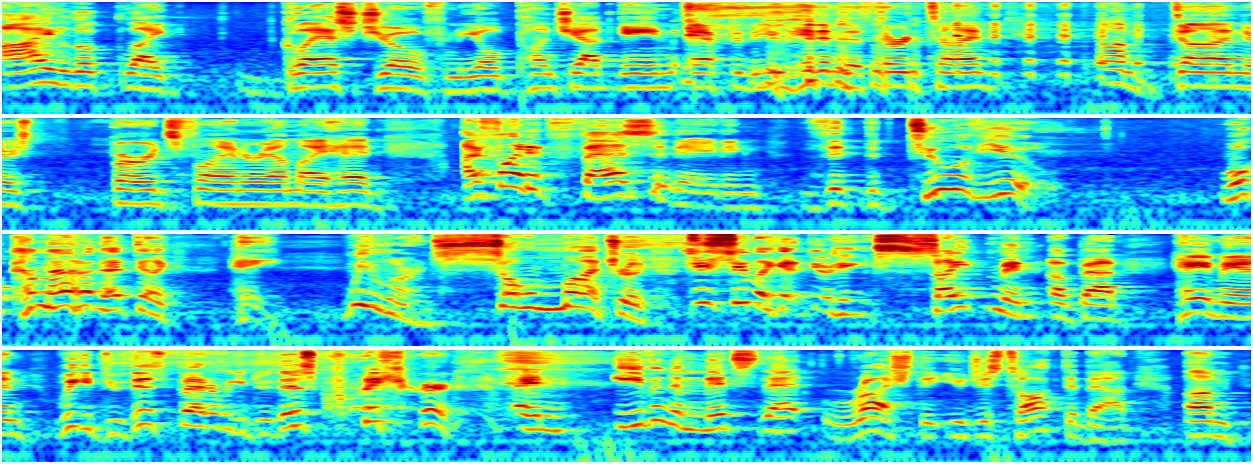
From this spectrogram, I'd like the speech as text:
I look like Glass Joe from the old Punch Out game. After the, you hit him the third time, I'm done. There's birds flying around my head. I find it fascinating that the two of you will come out of that day like, hey, we learned so much. Really, do you see like a, the excitement about, hey man, we could do this better, we could do this quicker, and even amidst that rush that you just talked about, um,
